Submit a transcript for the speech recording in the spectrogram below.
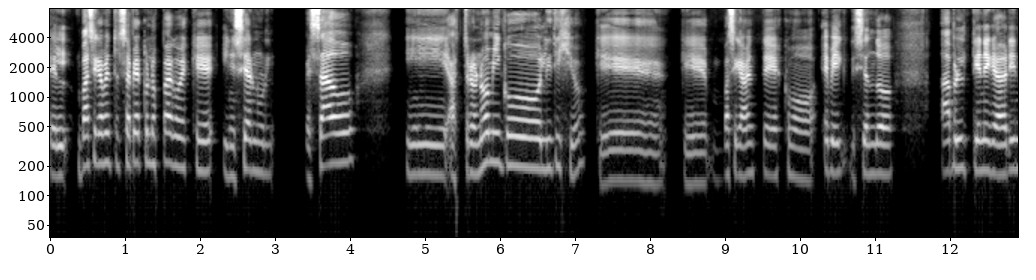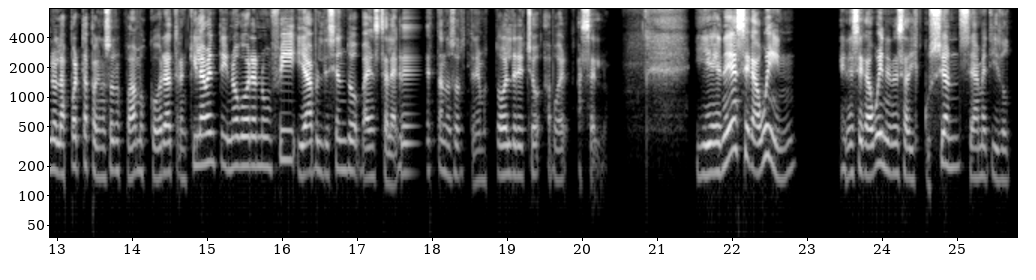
el, básicamente el sapear con los pagos es que iniciaron un pesado y astronómico litigio que, que básicamente es como Epic diciendo Apple tiene que abrirnos las puertas para que nosotros podamos cobrar tranquilamente y no cobrarnos un fee. Y Apple diciendo, váyanse a la cresta, nosotros tenemos todo el derecho a poder hacerlo. Y en ese Kawin, en ese Kawin, en esa discusión, se ha metido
